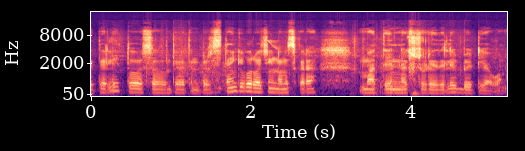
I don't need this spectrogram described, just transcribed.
ರೀತಿಯಲ್ಲಿ ತೋರಿಸೋದು ಅಂತ ಹೇಳ್ತೀನಿ. Friends thank you for watching ನಮಸ್ಕಾರ. ಮತ್ತೆ ನೆಕ್ಸ್ಟ್ ವಿಡಿಯೋದಲ್ಲಿ ಭೇಟಿಯಾಗೋಣ.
